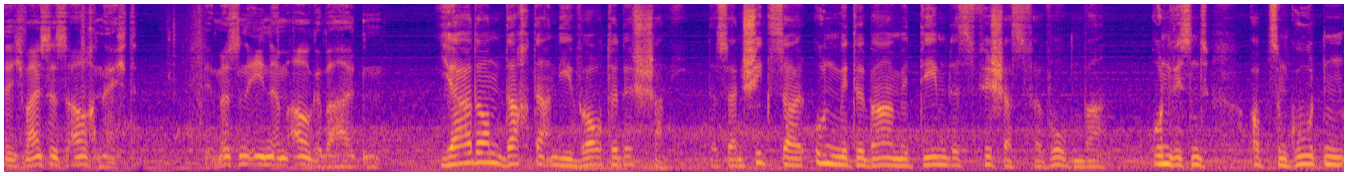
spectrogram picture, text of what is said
Ich weiß es auch nicht. Wir müssen ihn im Auge behalten. Jadon dachte an die Worte des Shani, dass sein Schicksal unmittelbar mit dem des Fischers verwoben war, unwissend, ob zum Guten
